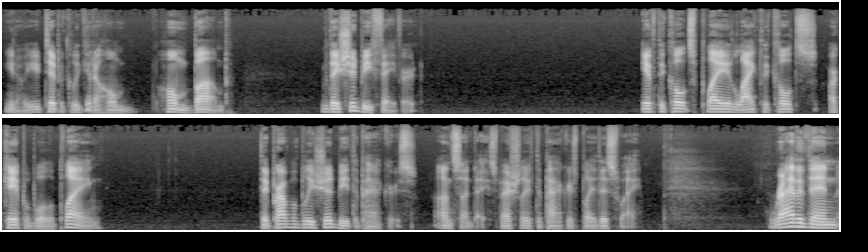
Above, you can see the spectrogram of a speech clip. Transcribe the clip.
you know, you typically get a home home bump, but they should be favored. If the Colts play like the Colts are capable of playing, they probably should beat the Packers on Sunday, especially if the Packers play this way. Rather than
